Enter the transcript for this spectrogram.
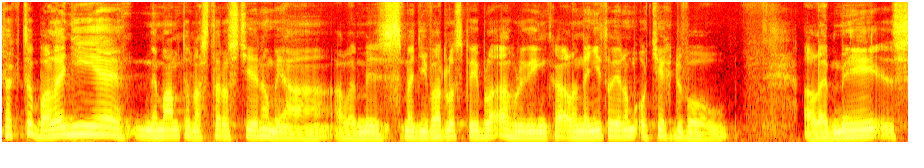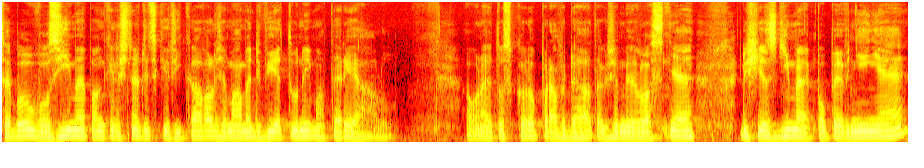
tak to balení je, nemám to na starosti jenom já, ale my jsme divadlo Spejbla a Hrudínka, ale není to jenom o těch dvou. Ale my sebou vozíme, pan Kiršner vždycky říkával, že máme dvě tuny materiálu. A ona je to skoro pravda, takže my vlastně, když jezdíme po pevnině,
